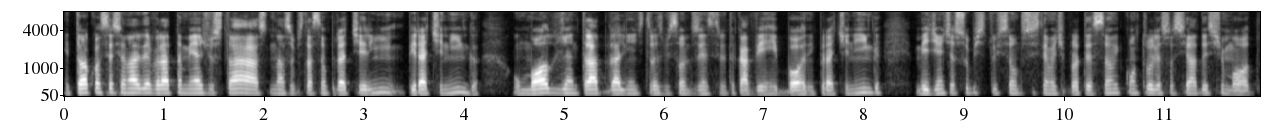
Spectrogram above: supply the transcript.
Então, a concessionária deverá também ajustar na subestação Piratininga o modo de entrada da linha de transmissão de 230 kV em borda em Piratininga, mediante a substituição do sistema de proteção e controle associado a este modo.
